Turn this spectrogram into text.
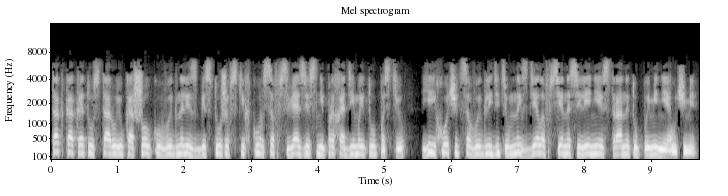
так как эту старую кошелку выгнали с бестужевских курсов в связи с непроходимой тупостью, ей хочется выглядеть умной, сделав все население страны тупыми неучими.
